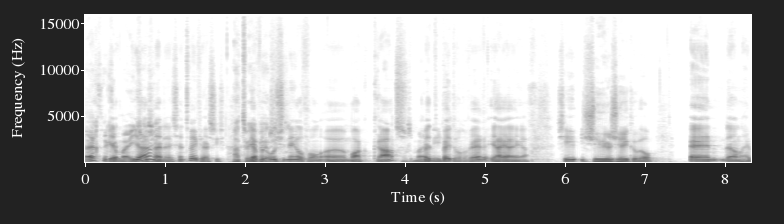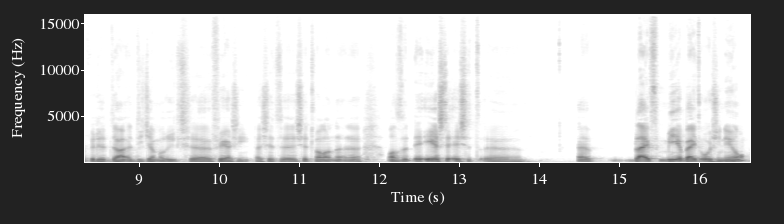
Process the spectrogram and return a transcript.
Echt? Ik Ja, heb maar eentje ja, gezien. nee, nee, er zijn twee versies. Ah, twee je hebt het origineel van eh Marco Kraats met niet. Peter van der Verre. Ja, ja, ja. Zeer, zeer zeker wel. En dan heb je de DJ Maurice eh, versie. Daar zit, eh, zit wel een... eh, want de eerste is het... eh, eh, blijft meer bij het origineel.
